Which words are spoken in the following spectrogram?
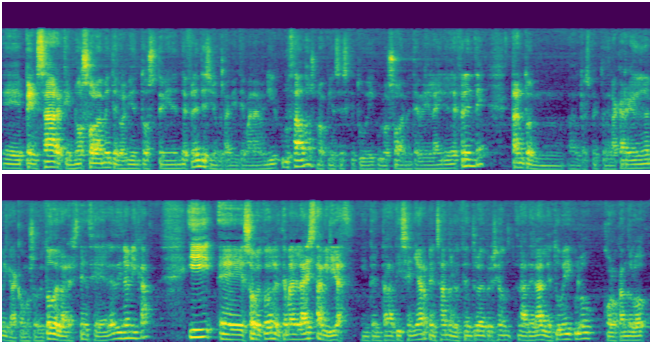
eh, pensar que no solamente los vientos te vienen de frente, sino que también te van a venir cruzados, no pienses que tu vehículo solamente ve el aire de frente, tanto al respecto de la carga aerodinámica como sobre todo de la resistencia aerodinámica, y eh, sobre todo en el tema de la estabilidad. Intenta diseñar pensando en el centro de presión lateral de tu vehículo, colocándolo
